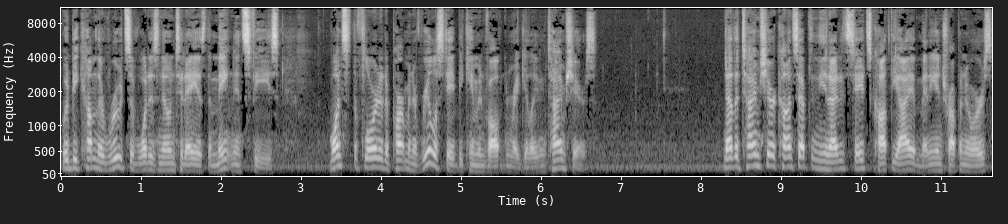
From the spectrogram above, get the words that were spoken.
would become the roots of what is known today as the maintenance fees, once the Florida Department of Real Estate became involved in regulating timeshares. Now, the timeshare concept in the United States caught the eye of many entrepreneurs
